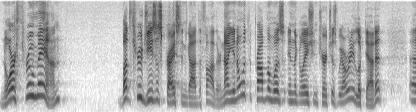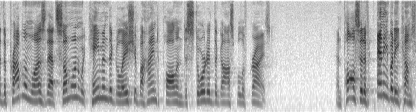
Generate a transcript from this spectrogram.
nor through man, but through Jesus Christ and God the Father. Now, you know what the problem was in the Galatian churches? We already looked at it. Uh, the problem was that someone came into Galatia behind Paul and distorted the gospel of Christ. And Paul said, if anybody comes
